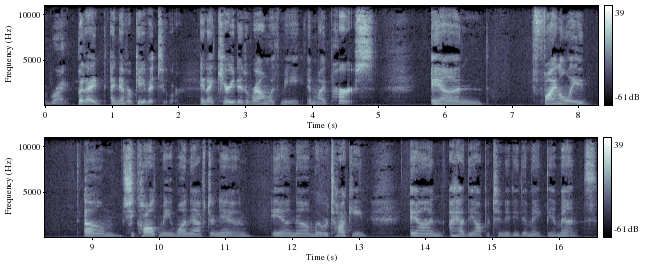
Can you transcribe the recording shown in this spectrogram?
Right. But I I never gave it to her. And I carried it around with me in my purse. And finally um, she called me one afternoon and um, we were talking and I had the opportunity to make the amends.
